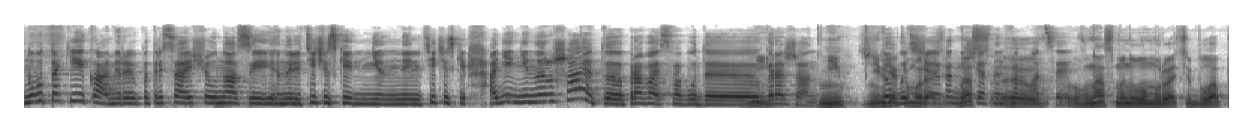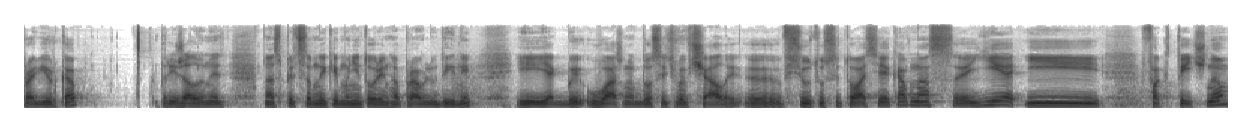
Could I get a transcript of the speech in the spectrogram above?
Ну вот такие камеры потрясающие у нас и аналитические, не аналитические, они не нарушают э, права и свободы горожан? Ні, ні в Что якому быть, ща- разі. Как В быть нас, частной е, информацией? В нас в минулому році була провірка. Приїжджали в нас представники моніторингу прав людини і якби уважно досить вивчали е, всю ту ситуацію, яка в нас е, є. І фактично,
